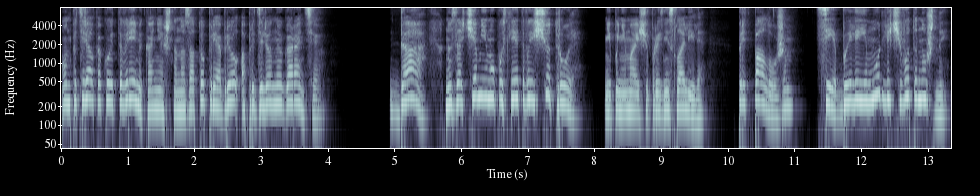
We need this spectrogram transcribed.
«Он потерял какое-то время, конечно, но зато приобрел определенную гарантию». «Да, но зачем ему после этого еще трое?» – непонимающе произнесла Лиля. «Предположим, те были ему для чего-то нужны.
